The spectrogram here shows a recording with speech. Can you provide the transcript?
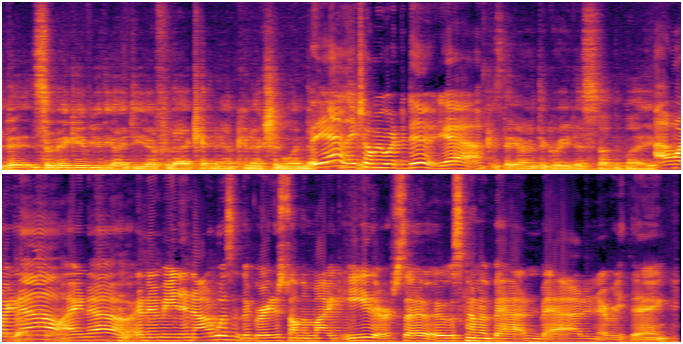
Did they, so they gave you the idea for that Can-Am connection one? That yeah, they told me what to do. Yeah. Because they aren't the greatest on the mic. Oh, I know, that I know. And I mean, and I wasn't the greatest on the mic either, so it was kind of bad and bad and everything.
